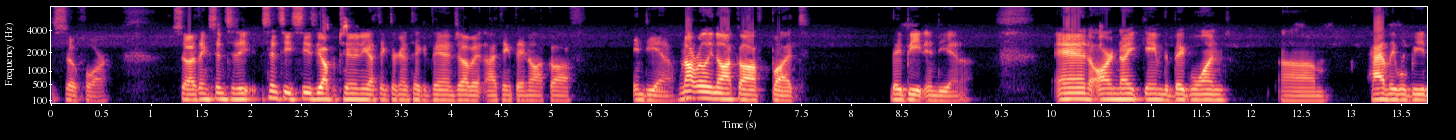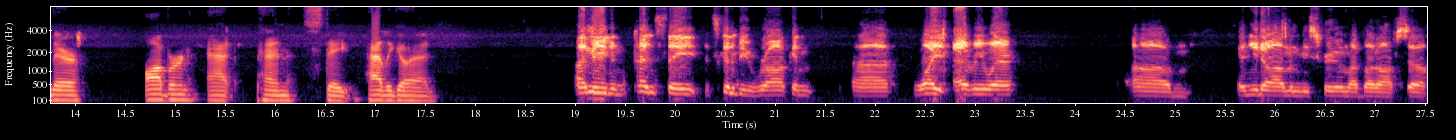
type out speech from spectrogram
so far. So I think since he, since he sees the opportunity, I think they're going to take advantage of it, I think they knock off Indiana. Not really knock off, but they beat Indiana. And our night game, the big one, um, Hadley will be there. Auburn at Penn State. Hadley, go ahead. I mean, in Penn State, it's going to be rocking, uh, white everywhere. Um, and you know I'm going to be screaming my butt off. So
